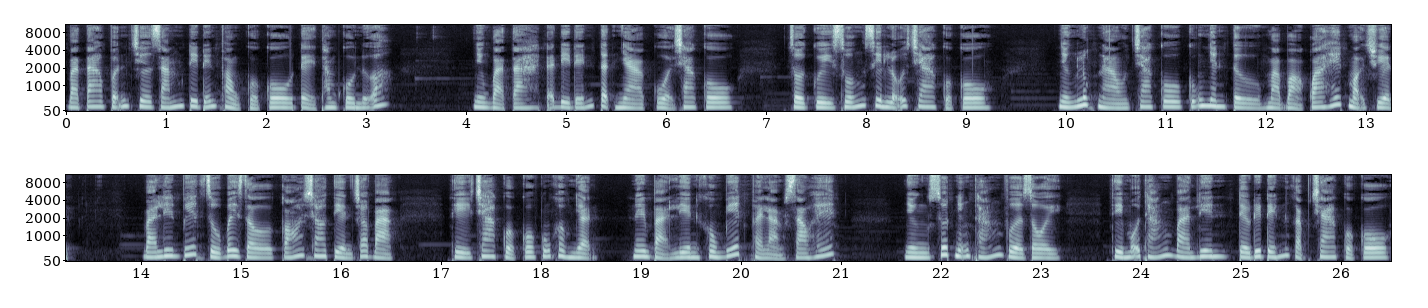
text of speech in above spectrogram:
bà ta vẫn chưa dám đi đến phòng của cô để thăm cô nữa. Nhưng bà ta đã đi đến tận nhà của cha cô, rồi quỳ xuống xin lỗi cha của cô. Nhưng lúc nào cha cô cũng nhân từ mà bỏ qua hết mọi chuyện. Bà Liên biết dù bây giờ có cho tiền cho bạc, thì cha của cô cũng không nhận, nên bà Liên không biết phải làm sao hết. Nhưng suốt những tháng vừa rồi, thì mỗi tháng bà Liên đều đi đến gặp cha của cô.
